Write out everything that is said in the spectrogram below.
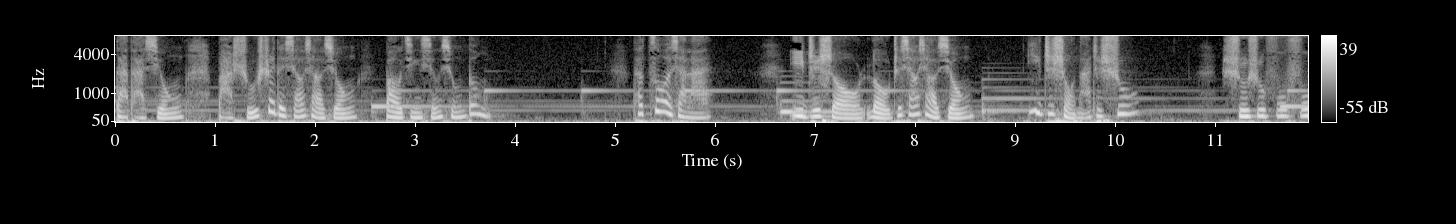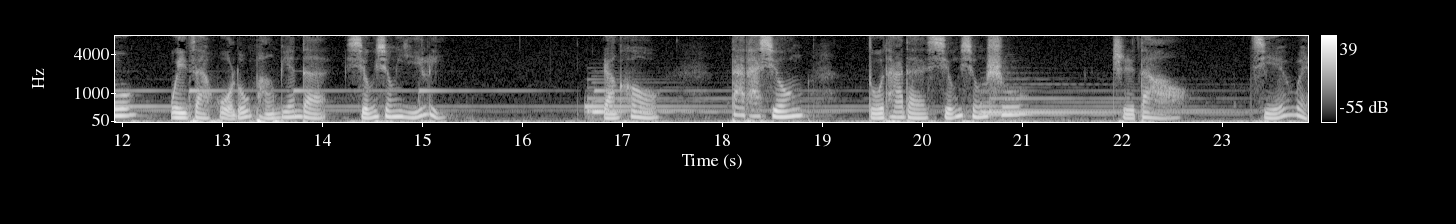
大大熊把熟睡的小小熊抱进熊熊洞。他坐下来，一只手搂着小小熊，一只手拿着书，舒舒服服偎在火炉旁边的熊熊椅里。然后，大大熊读他的熊熊书，直到结尾。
